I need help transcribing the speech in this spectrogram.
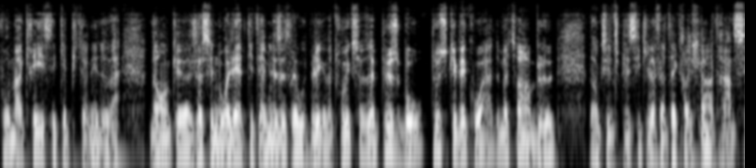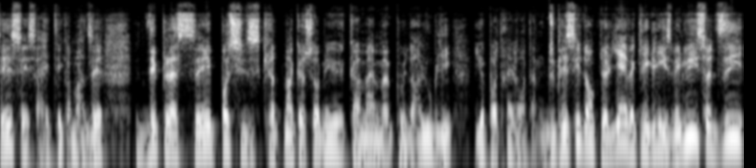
vous remarquerez, c'est capitonné de vert. Donc, euh, Jocelyne Ouellette, qui était ministre des Travaux publics, avait trouvé que ça faisait plus beau, plus québécois, de mettre ça en bleu. Donc, c'est Duplessis qui l'a fait accrocher en 36 et ça a été, comment dire, déplacé, pas si discrètement que ça, mais quand même un peu dans l'oubli, il y a pas très longtemps. Duplessis, donc, le lien avec l'Église. Mais lui, il se dit,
